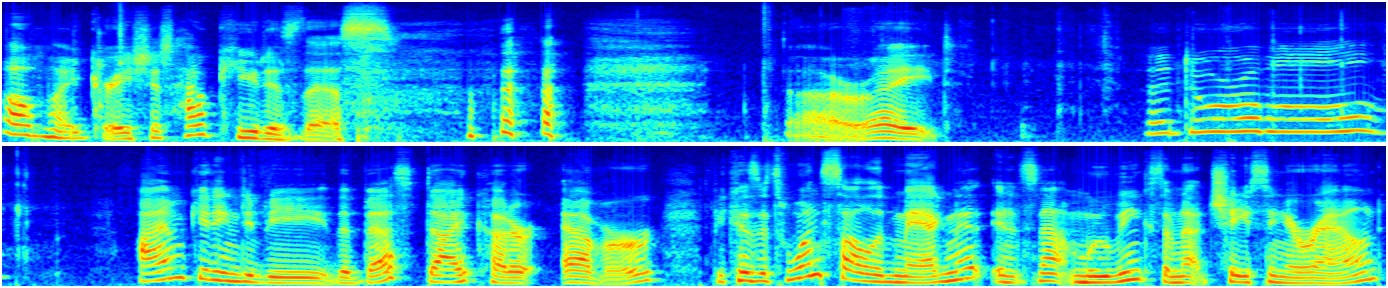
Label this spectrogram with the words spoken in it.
oh my gracious, how cute is this? all right. Adorable. I'm getting to be the best die cutter ever because it's one solid magnet and it's not moving because I'm not chasing around.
